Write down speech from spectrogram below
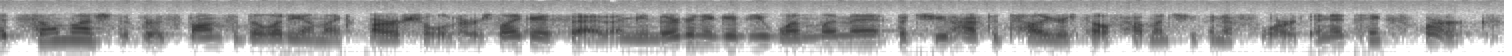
it's so much the responsibility on like our shoulders. Like I said, I mean, they're going to give you one limit, but you have to tell yourself how much you can afford, and it takes work.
